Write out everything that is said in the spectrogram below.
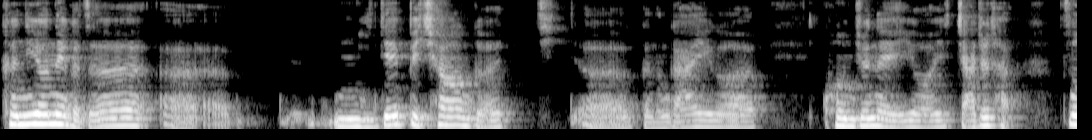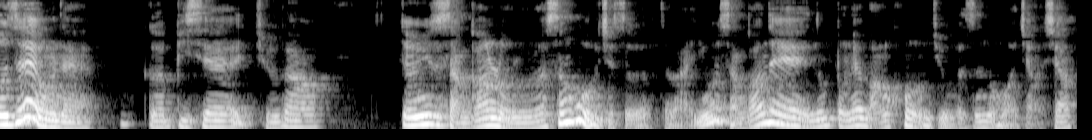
肯定要拿搿只呃面对逼抢搿。呃，搿能介一个困局呢，要解决脱，否则闲话呢，搿比赛就讲等于是上港落入了申花个节奏，对伐？因为上港队侬本来防空就勿是侬个强项，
